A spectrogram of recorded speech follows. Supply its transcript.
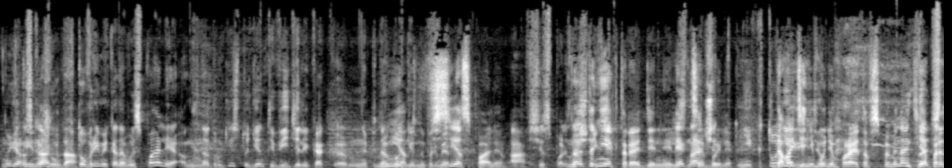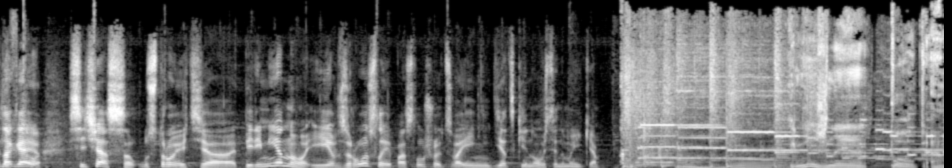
Ну, я расскажу. Иногда. В то время, когда вы спали, другие студенты видели, как э, педагоги, Нет, например... все спали. А, все спали. Но Значит, это ник- некоторые отдельные лекции значит, были. никто Давайте не, не видел. будем про это вспоминать. Я Значит, предлагаю никто. сейчас устроить э, перемену, и взрослые послушают свои недетские новости на маяке. Книжная полка.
